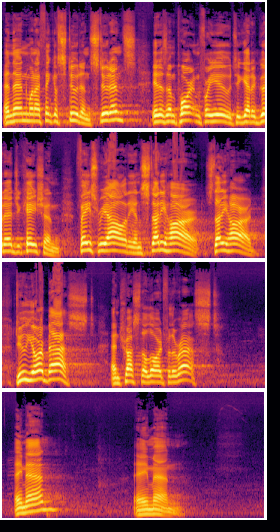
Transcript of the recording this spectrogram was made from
And then when I think of students, students, it is important for you to get a good education, face reality, and study hard. Study hard. Do your best and trust the Lord for the rest. Amen? Amen.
